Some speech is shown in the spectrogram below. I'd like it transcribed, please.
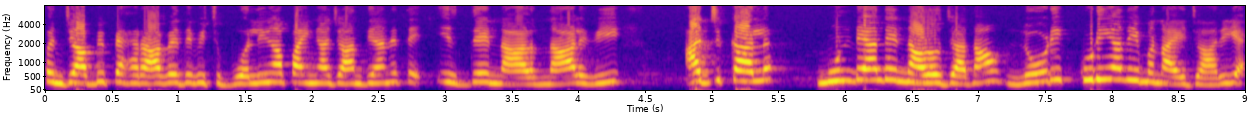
ਪੰਜਾਬੀ ਪਹਿਰਾਵੇ ਦੇ ਵਿੱਚ ਬੋਲੀਆਂ ਪਾਈਆਂ ਜਾਂਦੀਆਂ ਨੇ ਤੇ ਇਸ ਦੇ ਨਾਲ ਨਾਲ ਵੀ ਅੱਜ ਕੱਲ ਮੁੰਡਿਆਂ ਦੇ ਨਾਲੋਂ ਜ਼ਿਆਦਾ ਲੋਹੜੀ ਕੁੜੀਆਂ ਦੀ ਮਨਾਈ ਜਾ ਰਹੀ ਹੈ।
